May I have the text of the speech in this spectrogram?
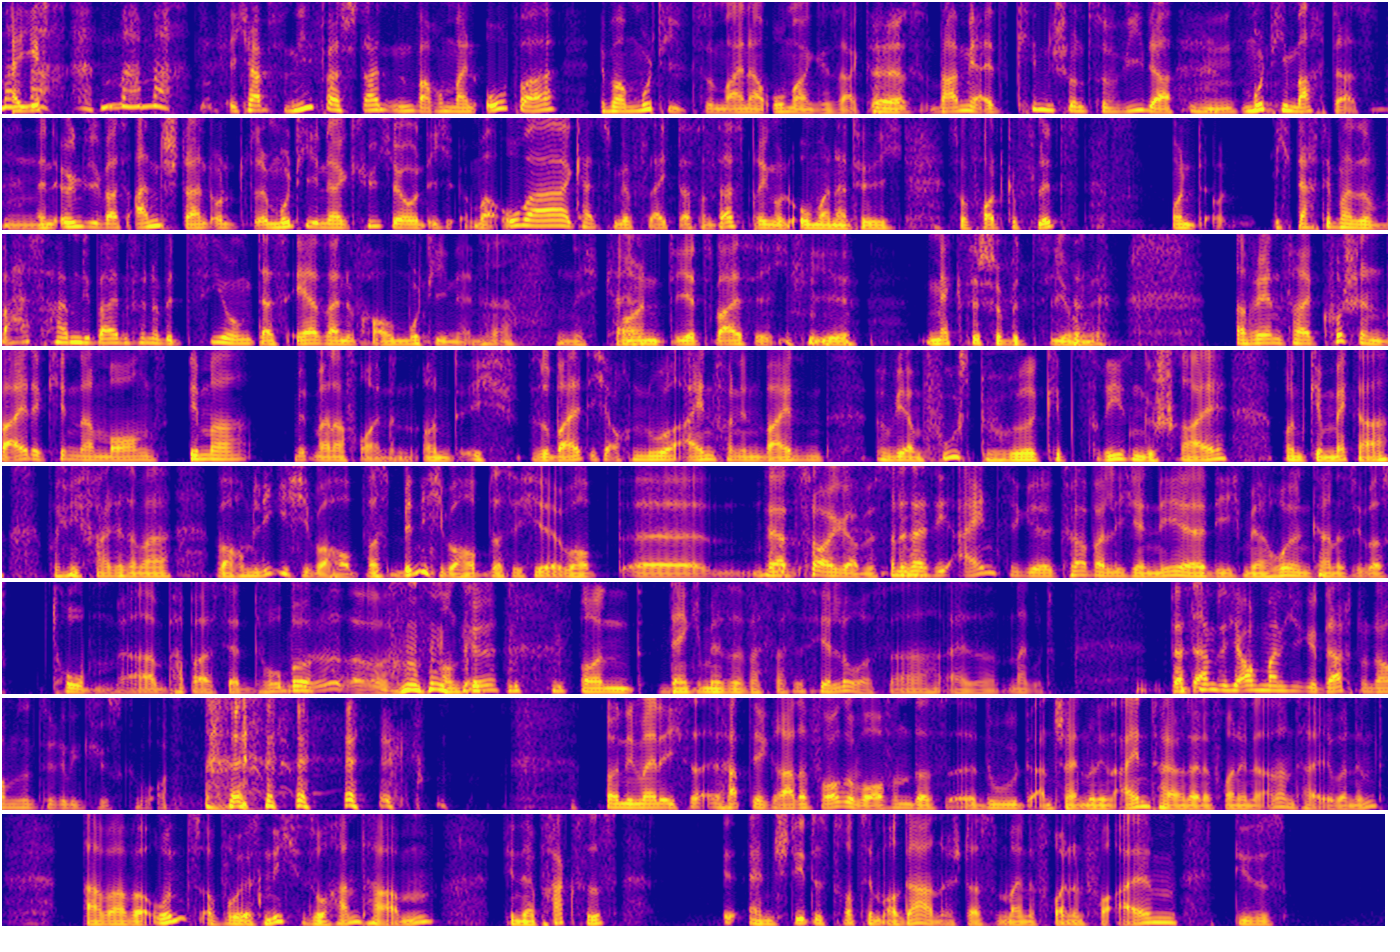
Ah, jetzt, Mama. ich habe es nie verstanden, warum mein Opa immer Mutti zu meiner Oma gesagt hat. Ja. Das war mir als Kind schon zuwider. Mutti macht das. Wenn irgendwie was anstand und Mutti in der Küche und ich immer, Oma, kannst du mir vielleicht das und das bringen? Und Oma natürlich sofort geflitzt. Und ich dachte immer so, was haben die beiden für eine Beziehung, dass er seine Frau Mutti nennt? Ja, nicht kein. Und jetzt weiß ich, die mexische Beziehung. Auf jeden Fall kuscheln beide Kinder morgens immer mit meiner Freundin. Und ich, sobald ich auch nur einen von den beiden irgendwie am Fuß berühre, gibt's Riesengeschrei und Gemecker, wo ich mich frage, sag mal, warum liege ich überhaupt? Was bin ich überhaupt, dass ich hier überhaupt äh, Der Erzeuger bist Und das heißt, die einzige körperliche Nähe, die ich mir holen kann, ist übers Toben. Ja, Papa ist der Tobe, Onkel. Und denke mir so, was, was ist hier los? Ja, also, na gut. das da- haben sich auch manche gedacht und darum sind sie religiös geworden. Und ich meine, ich habe dir gerade vorgeworfen, dass äh, du anscheinend nur den einen Teil und deine Freundin den anderen Teil übernimmt. Aber bei uns, obwohl wir es nicht so handhaben, in der Praxis äh, entsteht es trotzdem organisch, dass meine Freundin vor allem dieses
